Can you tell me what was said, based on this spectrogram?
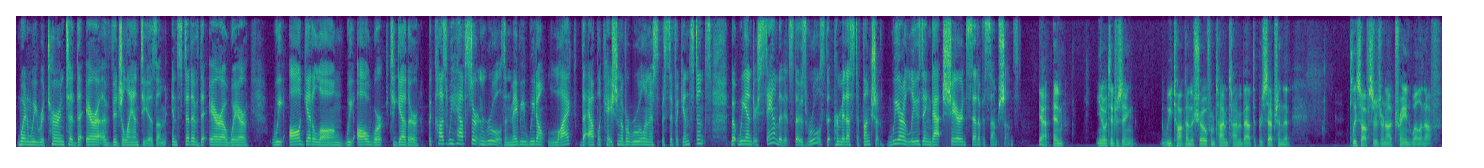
when we return to the era of vigilantism instead of the era where we all get along, we all work together because we have certain rules. And maybe we don't like the application of a rule in a specific instance, but we understand that it's those rules that permit us to function. We are losing that shared set of assumptions. Yeah. And, you know, it's interesting. We talk on the show from time to time about the perception that police officers are not trained well enough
